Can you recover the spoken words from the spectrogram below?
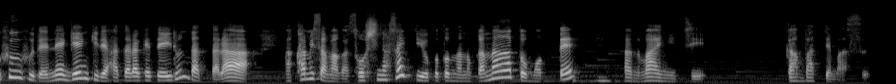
夫婦でね元気で働けているんだったら、まあ、神様がそうしなさいっていうことなのかなと思って、あの毎日頑張ってます。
